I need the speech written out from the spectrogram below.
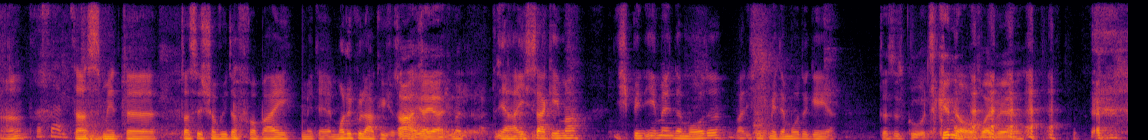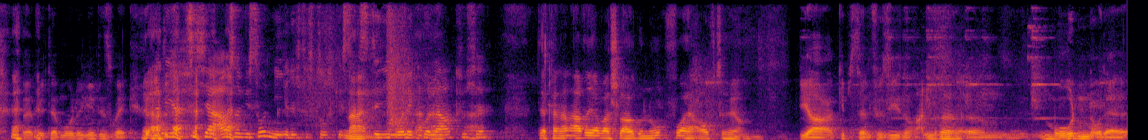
Ja, Interessant. das mit, äh, das ist schon wieder vorbei mit der Molekularküche. Ah, ja, ja. Ja, ich sage immer, ich bin immer in der Mode, weil ich nicht mit der Mode gehe. Das ist gut, genau, weil wer, wer mit der Mode geht, ist weg. Ja, die hat sich ja auch sowieso nie richtig durchgesetzt, Nein. die Molekularküche. Der Adria war schlau genug, vorher aufzuhören. Ja, gibt es denn für Sie noch andere ähm, Moden oder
